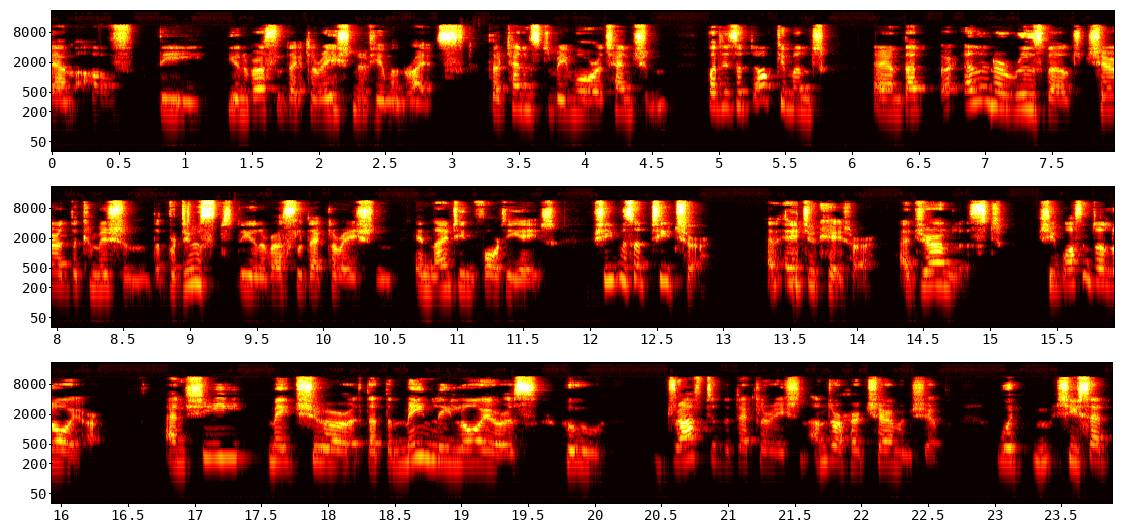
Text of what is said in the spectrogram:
um, of the Universal Declaration of Human Rights, there tends to be more attention. But it's a document um, that Eleanor Roosevelt chaired the commission that produced the Universal Declaration in 1948. She was a teacher, an educator, a journalist. She wasn't a lawyer. And she made sure that the mainly lawyers who drafted the declaration under her chairmanship would, she said,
